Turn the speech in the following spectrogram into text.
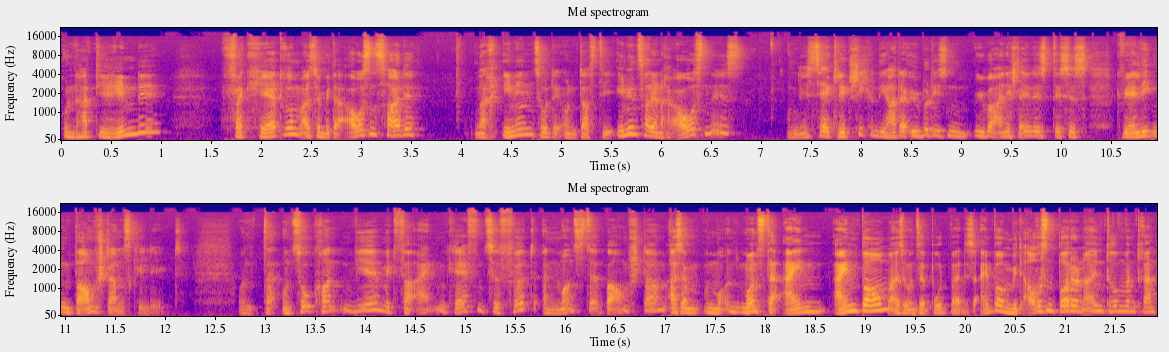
und hat die Rinde verkehrt rum, also mit der Außenseite nach innen, so und dass die Innenseite nach außen ist. Und die ist sehr glitschig und die hat er über, diesen, über eine Stelle des, dieses querliegenden Baumstamms gelegt. Und, da, und so konnten wir mit vereinten Kräften zu viert einen Monster-Baumstamm, also ein Monster-Einbaum, also unser Boot war das Einbaum mit Außenborder und allem drum und dran,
